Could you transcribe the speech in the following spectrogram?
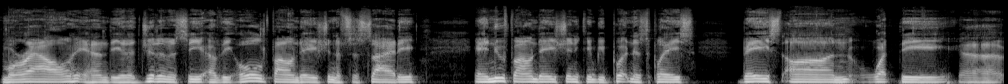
morale and the legitimacy of the old foundation of society, a new foundation can be put in its place based on what the uh,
